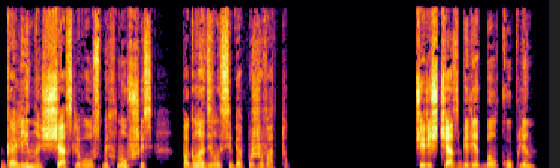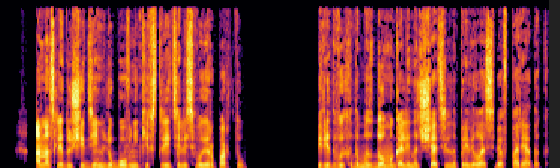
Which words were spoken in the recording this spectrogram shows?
Галина, счастливо усмехнувшись, погладила себя по животу. Через час билет был куплен, а на следующий день любовники встретились в аэропорту. Перед выходом из дома Галина тщательно привела себя в порядок.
